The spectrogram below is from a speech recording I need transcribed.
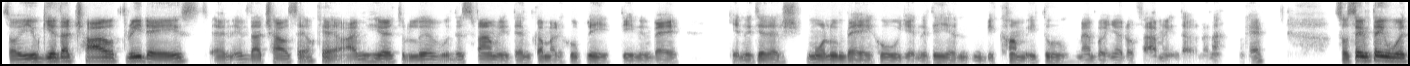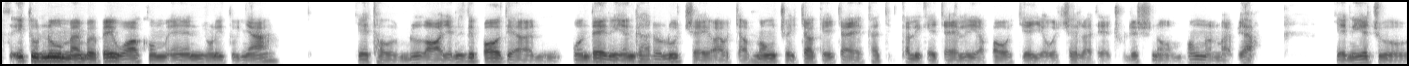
So you give that child three days, and if that child say, okay, I'm here to live with this family, then come at Hupli, Dinumbe, Yenitele Molumbe, who Yeniti and become Itu member in your family. Okay? So same thing with Itu new member Be in and Roni Tunya, to nya. Ye to law yin di bao dia one day ni yin ka do lu che or cha mong chui cha ke cha ka ka li ke cha li ya bao che yo che la de traditional mong non ma bia. Ye ni ju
